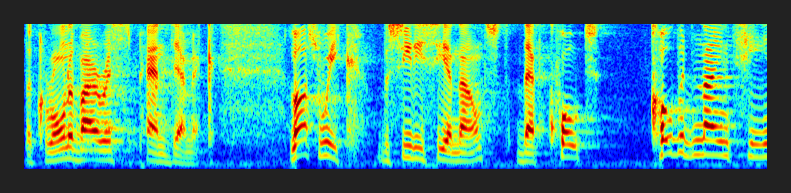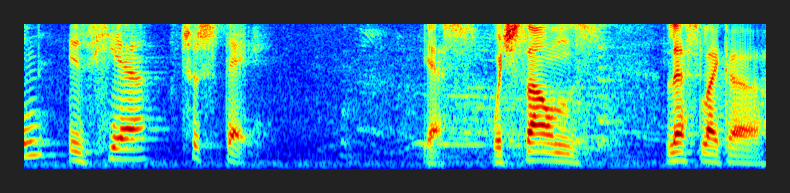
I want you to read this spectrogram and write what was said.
the coronavirus pandemic. Last week, the CDC announced that, quote, COVID 19 is here to stay. Yes, which sounds less like a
